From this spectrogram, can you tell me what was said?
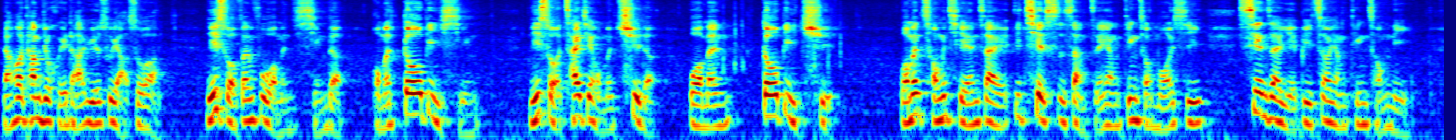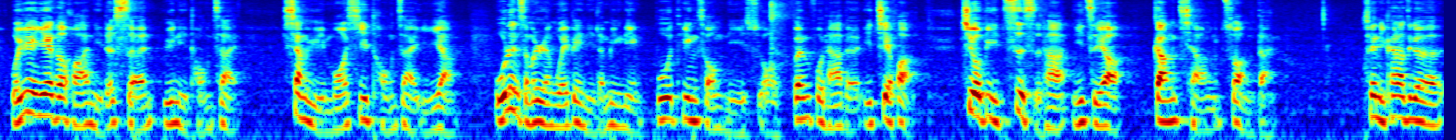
然后他们就回答约书亚说：“啊，你所吩咐我们行的，我们都必行；你所差遣我们去的，我们都必去。我们从前在一切事上怎样听从摩西，现在也必照样听从你。我愿耶和华你的神与你同在，像与摩西同在一样。”无论什么人违背你的命令，不听从你所吩咐他的一切话，就必刺死他。你只要刚强壮胆。所以你看到这个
